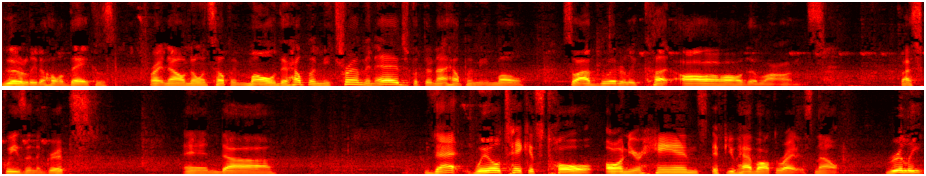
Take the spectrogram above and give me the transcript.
literally the whole day because right now no one's helping mow. They're helping me trim and edge, but they're not helping me mow. So I've literally cut all the lawns by squeezing the grips. And uh, that will take its toll on your hands if you have arthritis. Now, really,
